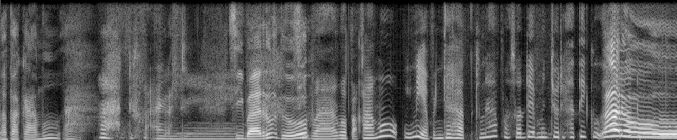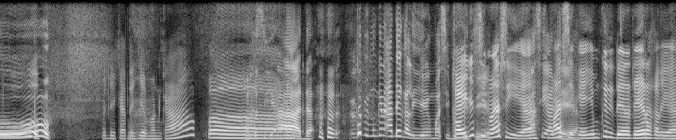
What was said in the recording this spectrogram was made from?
Bapak kamu ah aduh anjing. si baru Si tuh. Bar, bapak kamu ini ya penjahat. Kenapa? Dia mencuri hatiku. Aduh, PDKT zaman kapan? masih ada. Tapi mungkin ada kali ya yang masih Kayaknya begitu sih ya. masih ya. Masih ada ya? kayaknya mungkin di daerah-daerah kali ya.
